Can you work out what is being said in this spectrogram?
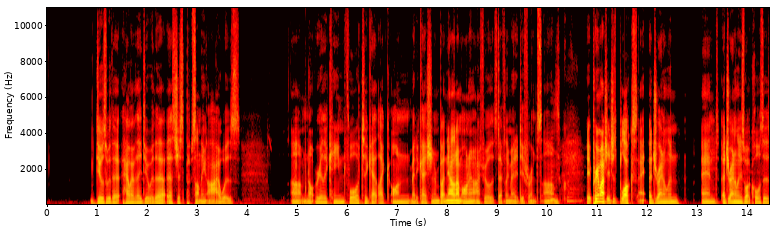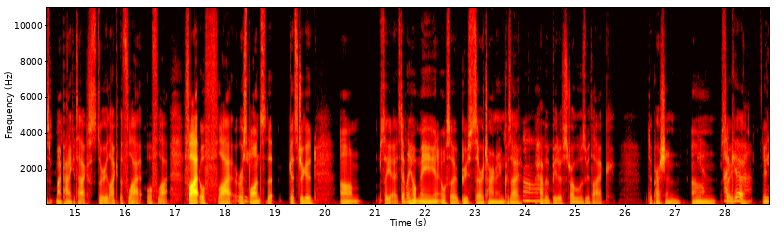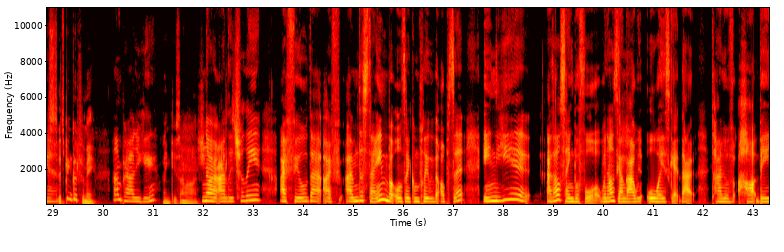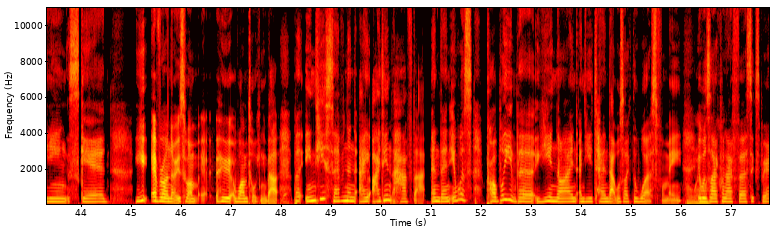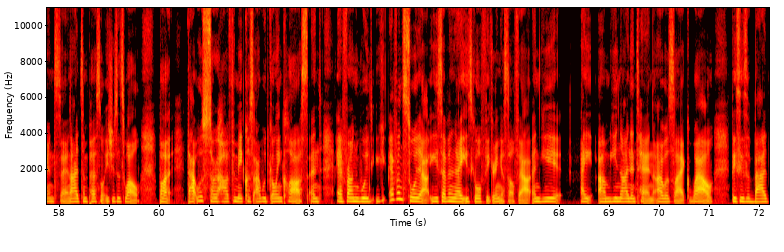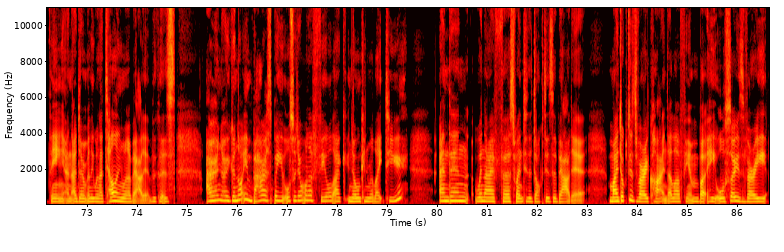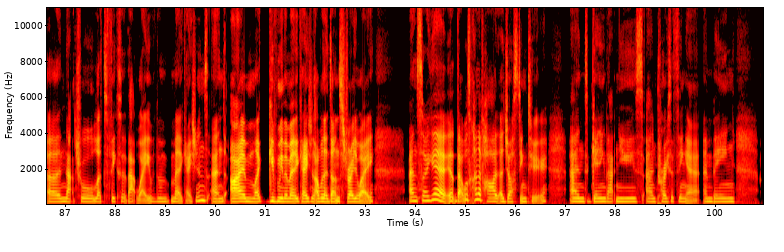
deals with it however they deal with it. That's just something I was um, not really keen for to get like on medication. But now that I'm on it, I feel it's definitely made a difference. Um, it pretty much it just blocks a- adrenaline, and adrenaline is what causes my panic attacks through like the flight or flight, fight or flight response that gets triggered. Um, so yeah, it's definitely helped me, and it also boosts serotonin because I have a bit of struggles with like depression. Um, I so yeah, that. it's Yeah. it's been good for me. I'm proud of you. Thank you so much. No, I literally, I feel that I f- I'm the same, but also completely the opposite. In year, as I was saying before, when I was younger, I would always get that time of heart beating, scared. You, everyone knows who I'm, who what I'm talking about. But in year seven and eight, I didn't have that, and then it was probably the year nine and year ten that was like the worst for me. Oh, It was like when I first experienced it, and I had some personal issues as well. But that was so hard for me because I would go in class and everyone would, everyone sorted out. Year seven and eight is you're figuring yourself out, and year eight, um, year nine and ten, I was like, wow, this is a bad thing, and I don't really want to tell anyone about it because. I don't know, you're not embarrassed, but you also don't want to feel like no one can relate to you. And then when I first went to the doctors about it, my doctor's very kind. I love him, but he also is very uh, natural. Let's fix it that way with the medications. And I'm like, give me the medication. I want it done straight away. And so yeah, it, that was kind of hard adjusting to, and getting that news and processing it and being,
